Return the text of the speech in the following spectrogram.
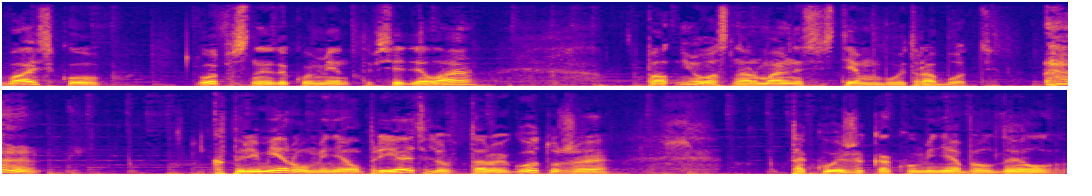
в Аську, офисные документы, все дела, вполне у вас нормальная система будет работать. примеру, у меня у приятеля второй год уже такой же, как у меня был Dell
